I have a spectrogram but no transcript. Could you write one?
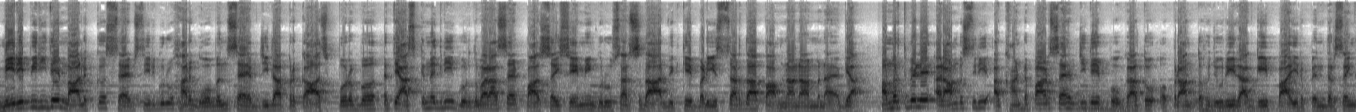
ਮੇਰੀ ਪੀਰੀ ਦੇ ਮਾਲਕ ਸਾਹਿਬ ਸ੍ਰੀ ਗੁਰੂ ਹਰਗੋਬਿੰਦ ਸਾਹਿਬ ਜੀ ਦਾ ਪ੍ਰਕਾਸ਼ ਪੁਰਬ, ਇਤਿਹਾਸਕ ਨਗਰੀ ਗੁਰਦੁਆਰਾ ਸਾਹਿਬ ਪਾਤਸ਼ਾਹੀ ਸੇਵੀਂ ਗੁਰੂਸਰ ਸੁਧਾਰ ਵਿਖੇ ਬੜੀ ਸਰਦਾ ਭਾਵਨਾ ਨਾਲ ਮਨਾਇਆ ਗਿਆ। ਅੰਮ੍ਰਿਤ ਵੇਲੇ ਆਰੰਭ ਸ੍ਰੀ ਅਖੰਡ ਪਾਠ ਸਾਹਿਬ ਜੀ ਦੇ ਭੋਗਾ ਤੋਂ ਉਪਰੰਤ ਹਜੂਰੀ ਰਾਗੀ ਭਾਈ ਰੁਪਿੰਦਰ ਸਿੰਘ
